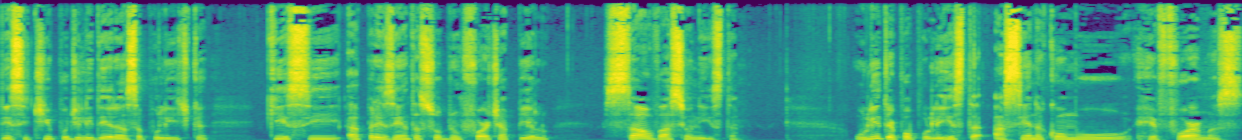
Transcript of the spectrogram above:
desse tipo de liderança política que se apresenta sobre um forte apelo salvacionista. O líder populista acena como reformas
